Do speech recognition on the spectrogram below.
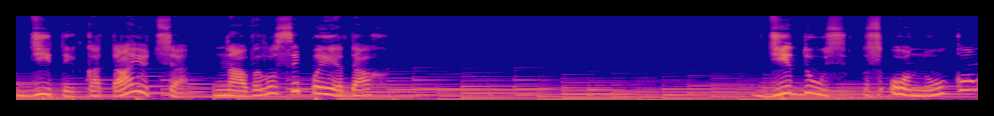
Діти катаються на велосипедах. Дідусь з онуком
